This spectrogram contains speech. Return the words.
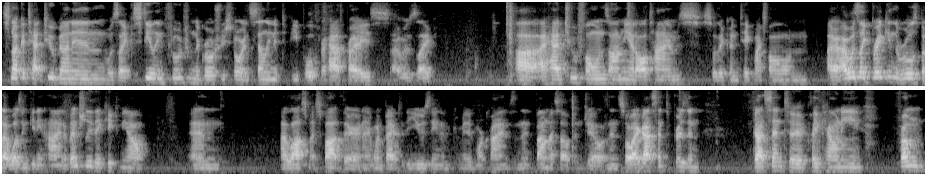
snuck a tattoo gun in, was like stealing food from the grocery store and selling it to people for half price. I was like, uh, I had two phones on me at all times, so they couldn't take my phone. I, I was like breaking the rules, but I wasn't getting high. And eventually they kicked me out. And I lost my spot there and I went back to the using and committed more crimes and then found myself in jail. And then so I got sent to prison, got sent to Clay County from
